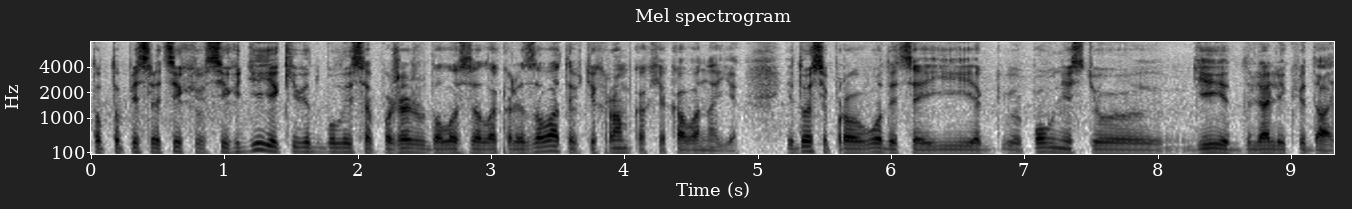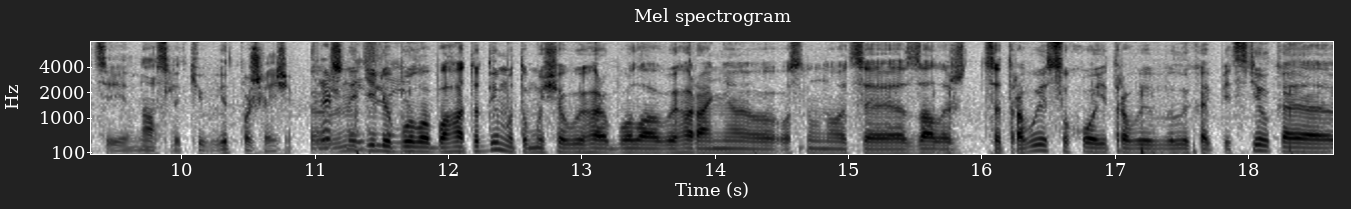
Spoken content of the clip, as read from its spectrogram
Тобто після цих всіх дій, які відбулися, пожежу вдалося локалізувати в тих рамках, яка вона є. І досі проводиться її повністю дії для ліквідації наслідків від пожежі. В неділю було багато диму, тому що було вигорання основного це залеж це трави, сухої трави, велика підстілка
